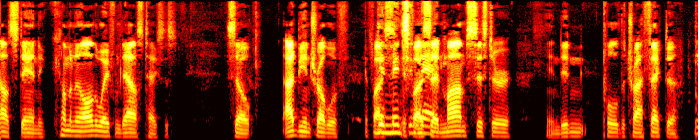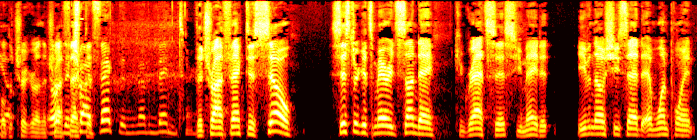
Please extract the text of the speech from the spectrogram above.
Outstanding. Coming all the way from Dallas, Texas. So I'd be in trouble if if I if I said mom, sister, and didn't pull the trifecta, pull Yep. the trigger on the oh, trifecta. the trifecta, another betting turn. The trifecta. So, sister gets married Sunday. Congrats, sis. You made it. Even though she said at one point,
